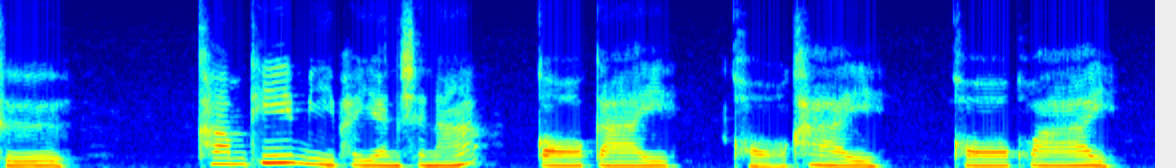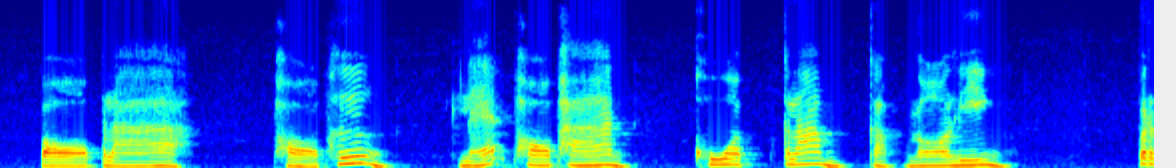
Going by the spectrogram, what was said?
คือคำที่มีพยัญชนะ กอไก่ ขอไข่ คอควาย ปอปลา ผอพึ่ง และพอพาน ควบกล้ำกับลอลิง ปร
